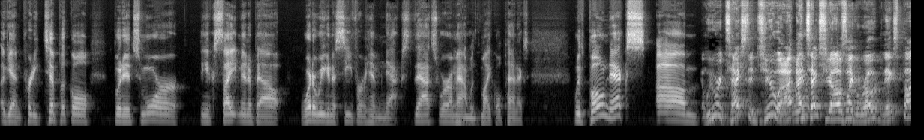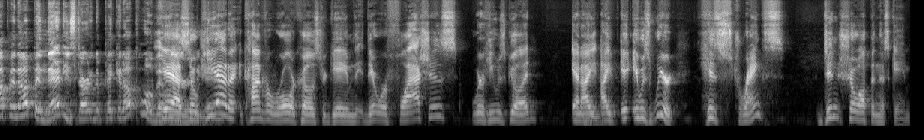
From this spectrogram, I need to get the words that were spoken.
Again, pretty typical, but it's more the excitement about what are we going to see from him next. That's where I'm at mm-hmm. with Michael Penix. With Bo Nix, um, and we were texting too. I, I texted you. I was like, "Road Nix popping up," and then he started to pick it up a little bit. Yeah, so he had a kind of a roller coaster game. There were flashes where he was good, and I, Mhm. I, it, it was weird. His strengths didn't show up in this game.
